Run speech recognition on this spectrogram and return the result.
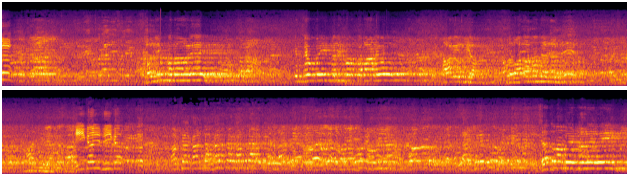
ਟਾਰਗੇਟ ਅੰਕਲ ਬਲੀ ਕਲਾ ਵਾਲੇ। ਕਿੱਥੇ ਹੋ ਗਈ ਬਲੀਪੁਰ ਕਲਾ ਵਾਲਿਓ ਆ ਗਏ ਜੀ ਆ ਦੁਬਾਰਾ ਨਾ ਲੈ ਜਾਓ। ਹਾਂਜੀ। ਠੀਕ ਆ ਜੀ ਠੀਕ ਆ। ਸਤਵਾਂ ਬੇਟ ਵਾਲੇ ਬਈ।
